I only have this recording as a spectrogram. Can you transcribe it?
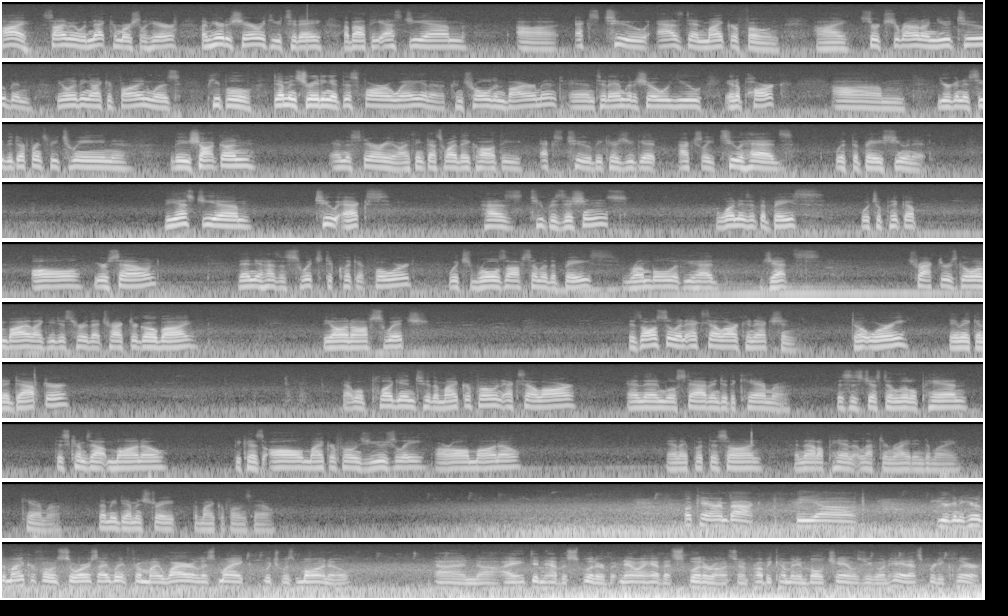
Hi, Simon with Net Commercial here. I'm here to share with you today about the SGM uh, X2 Azden microphone. I searched around on YouTube and the only thing I could find was people demonstrating it this far away in a controlled environment and today I'm going to show you in a park. Um, you're going to see the difference between the shotgun and the stereo. I think that's why they call it the X2 because you get actually two heads with the base unit. The SGM 2X has two positions. One is at the base, which will pick up all your sound. Then it has a switch to click it forward, which rolls off some of the bass, rumble if you had jets, tractors going by like you just heard that tractor go by. The on-off switch. There's also an XLR connection. Don't worry, they make an adapter that will plug into the microphone XLR and then we'll stab into the camera. This is just a little pan. This comes out mono because all microphones usually are all mono. And I put this on and that'll pan it left and right into my camera. Let me demonstrate the microphones now. Okay, I'm back. The uh, You're going to hear the microphone source. I went from my wireless mic, which was mono, and uh, I didn't have the splitter but now I have that splitter on so I'm probably coming in both channels. And you're going hey that's pretty clear.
